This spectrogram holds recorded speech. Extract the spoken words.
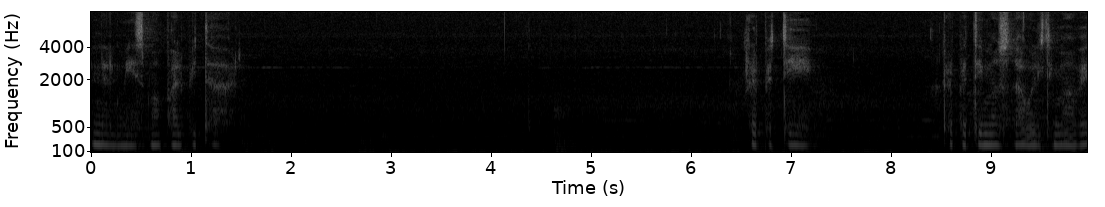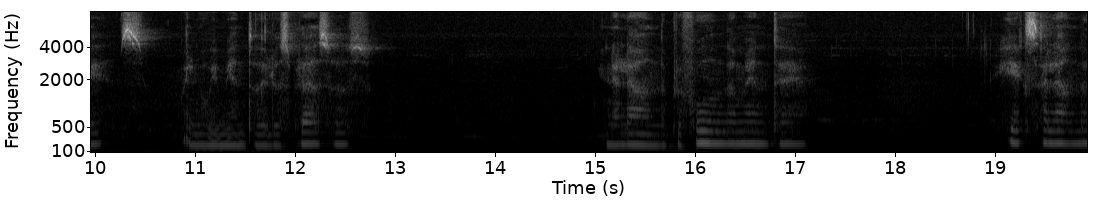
en el mismo palpitar. Repetí, repetimos la última vez el movimiento de los brazos, inhalando profundamente y exhalando.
